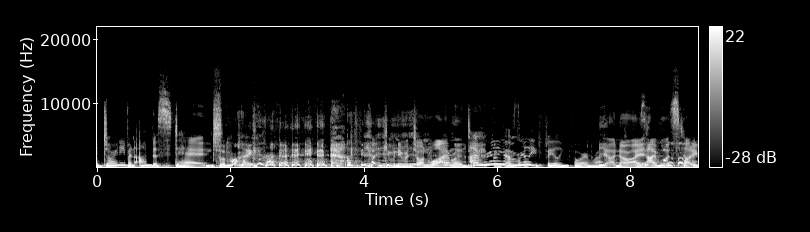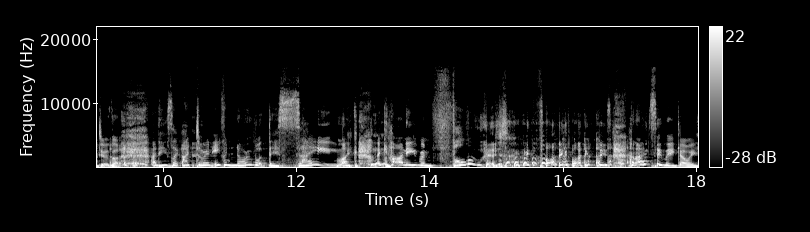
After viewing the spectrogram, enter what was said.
I don't even understand like I think I'd given him a John Wineland I'm really, I'm really feeling for him right yeah, no, I, I was starting to well. And he's like, I don't even know what they're saying. Like, I can't even follow it. Something like this. And I'm sitting there going,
